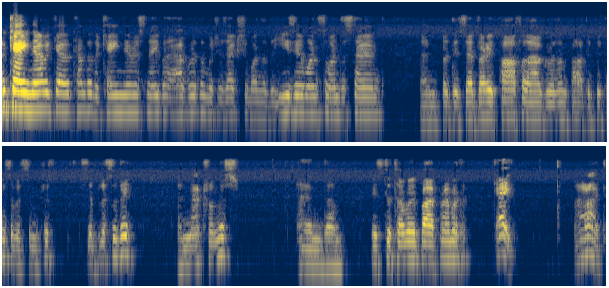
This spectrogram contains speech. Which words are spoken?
Okay, now we go come to the k nearest neighbor algorithm, which is actually one of the easier ones to understand. And but it's a very powerful algorithm, partly because of its simplicity and naturalness. And um, it's determined by a parameter k. All right.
